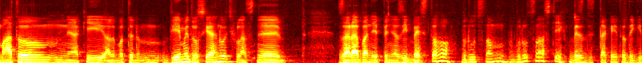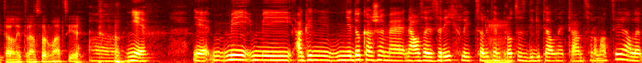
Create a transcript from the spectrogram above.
Má to nejaký, alebo ten, vieme dosiahnuť vlastne zarábanie peňazí bez toho v, budúcnom, v budúcnosti? Bez takejto digitálnej transformácie? Uh, nie. Nie, my, my ak nedokážeme naozaj zrýchliť celý ten mhm. proces digitálnej transformácie, ale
